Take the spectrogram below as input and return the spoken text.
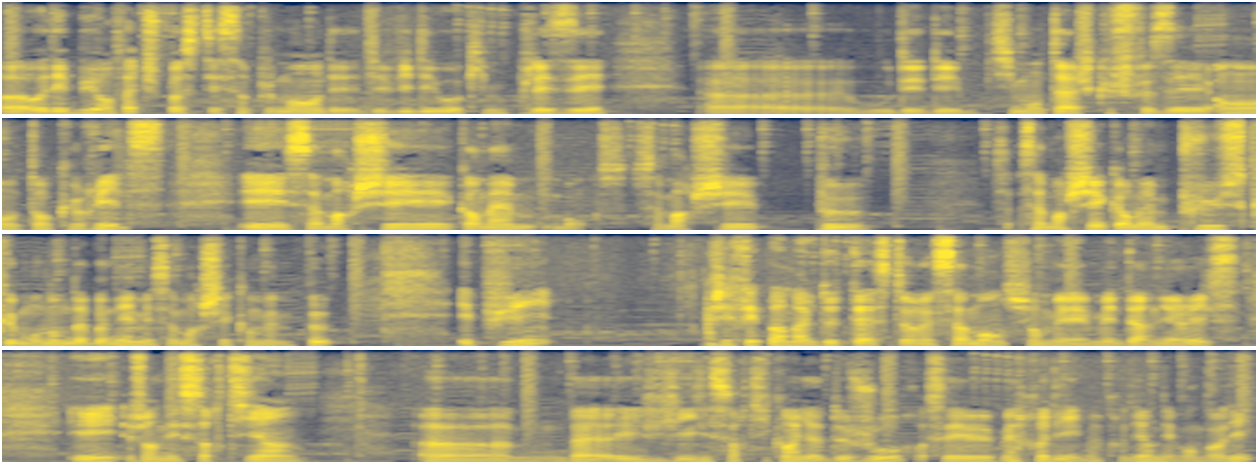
Euh, au début, en fait, je postais simplement des, vidéos qui me plaisaient euh, ou des, petits montages que je faisais en tant que reels et ça marchait quand même. Bon, ça marchait peu. Ça, marchait quand même plus que mon nombre d'abonnés, mais ça marchait quand même peu. Et puis j'ai fait pas mal de tests récemment sur mes derniers reels et j'en ai sorti un euh, bah, il est sorti quand? Il y a deux jours, c'est mercredi, mercredi on est vendredi.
